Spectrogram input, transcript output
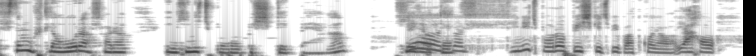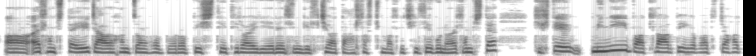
Тэгсэн мөртлөө өөрөө болохоор энэ хинийч буруу биш гэд байгаа. Тэгэхээр одоо хинийч буруу биш гэж би бодохгүй яа. Яг уу ойлгомжтой ээж аавынхан 100% буруу биш те тэр хоёр яриад ингээл чи одоо олоорч бол гэж хэлээгүй нь ойлгомжтой. Гэхдээ миний бодлоор би ингээд бодож байхад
